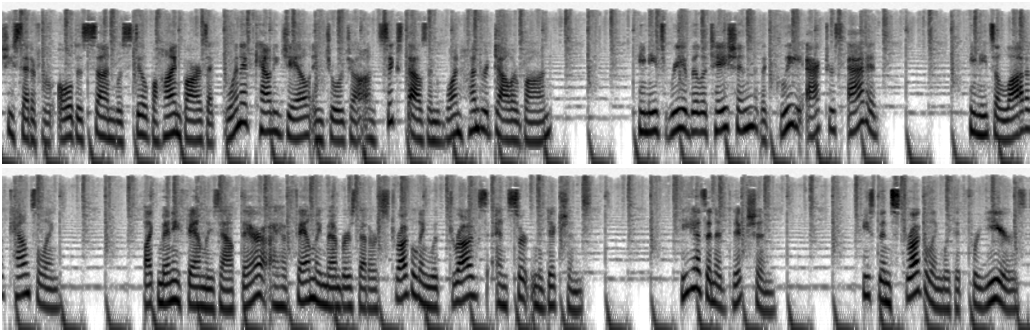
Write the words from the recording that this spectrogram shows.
she said if her oldest son was still behind bars at Gwinnett County Jail in Georgia on $6,100 bond. He needs rehabilitation, the Glee actress added. He needs a lot of counseling. Like many families out there, I have family members that are struggling with drugs and certain addictions. He has an addiction. He's been struggling with it for years.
